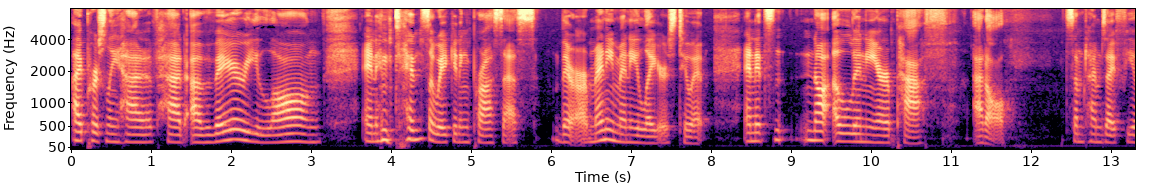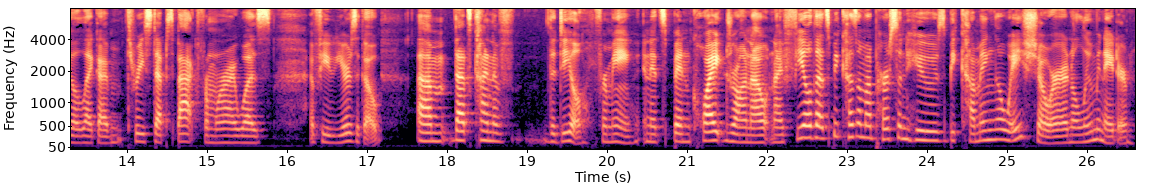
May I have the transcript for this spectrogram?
I personally have had a very long and intense awakening process. There are many, many layers to it, and it's not a linear path at all. Sometimes I feel like I'm three steps back from where I was a few years ago. Um, that's kind of the deal for me and it's been quite drawn out and I feel that's because I'm a person who's becoming a way shower, an illuminator,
